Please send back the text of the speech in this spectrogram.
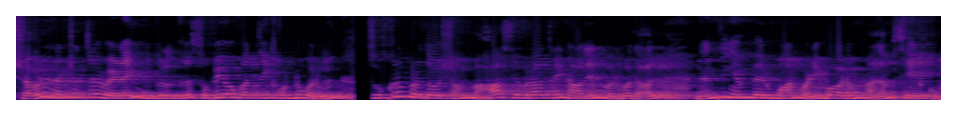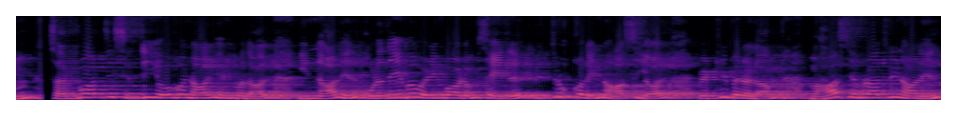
ஸ்ரவண நட்சத்திர வேளை உங்களுக்கு சுபயோகத்தை கொண்டு வரும். சுக்ர பிரதோஷம் மகா சிவராத்திரி நாளில் வருவதால் நந்தி எம்பெருமான் வழிபாடும் நலம் சேர்க்கும். சர்வார்த்தி சித்தி யோக நாள் என்பதால் இந்நாளில் குலதெய்வ வழிபாடும் செய்து பித்ருக்களின் ஆசியால் வெற்றி பெறலாம். மகா சிவராத்திரி நாளில்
